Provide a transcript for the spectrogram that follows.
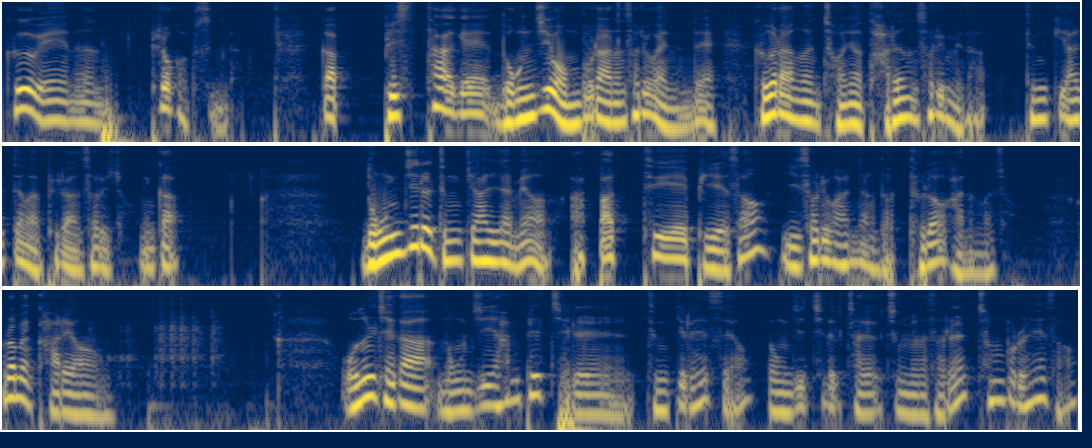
그 외에는 필요가 없습니다. 그러니까 비슷하게 농지 원부라는 서류가 있는데 그거랑은 전혀 다른 서류입니다. 등기할 때만 필요한 서류죠. 그러니까 농지를 등기하려면 아파트에 비해서 이 서류가 한 장 더 들어가는 거죠. 그러면 가령 오늘 제가 농지 한 필지를 등기를 했어요. 농지 취득 자격 증명서를 첨부를 해서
